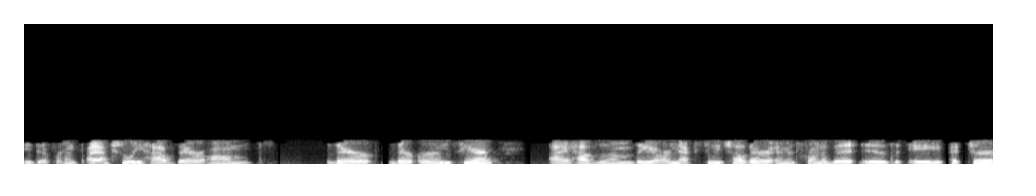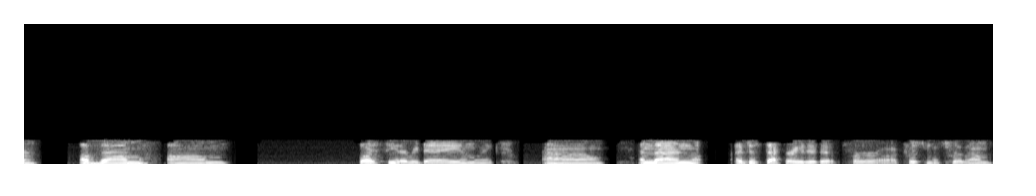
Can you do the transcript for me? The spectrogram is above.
a difference. I actually have their um their their urns here. I have them, they are next to each other and in front of it is a picture of them. Um, so I see it every day and like, know. And then I just decorated it for uh, Christmas for them.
